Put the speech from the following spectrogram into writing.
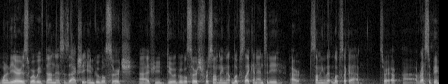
One of the areas where we've done this is actually in Google search. Uh, if you do a Google search for something that looks like an entity, or something that looks like a, sorry, a, a recipe,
